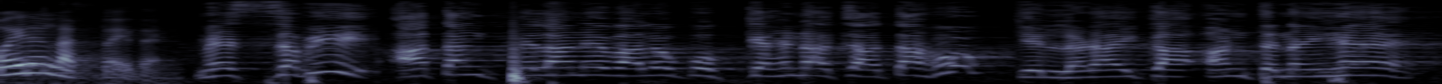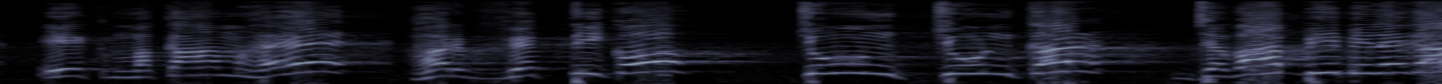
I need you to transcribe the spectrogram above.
ವೈರಲ್ ಆಗ್ತಾ ಇದೆ मैं सभी आतंक फैलाने वालों को कहना चाहता हूं कि लड़ाई का अंत नहीं है एक मकाम है हर व्यक्ति को चून चून कर जवाब भी मिलेगा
